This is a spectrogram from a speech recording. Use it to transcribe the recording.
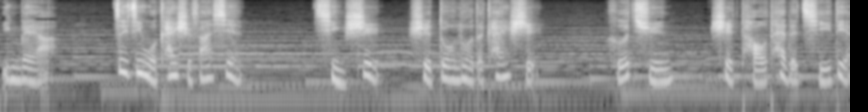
因为啊，最近我开始发现，寝室是堕落的开始，合群是淘汰的起点。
